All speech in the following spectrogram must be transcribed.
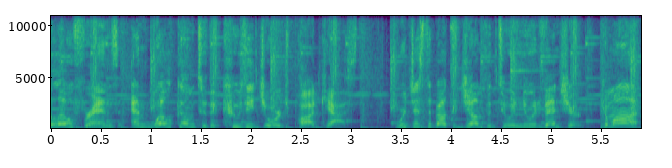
Hello, friends, and welcome to the Koozy George podcast. We're just about to jump into a new adventure. Come on!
